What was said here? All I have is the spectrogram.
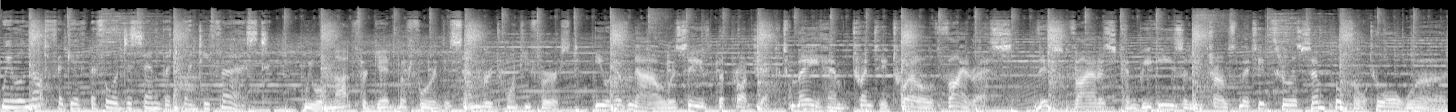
We will not forgive before December 21st. We will not forget before December 21st. You have now received the Project Mayhem 2012 virus. This virus can be easily transmitted through a simple thought or word.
